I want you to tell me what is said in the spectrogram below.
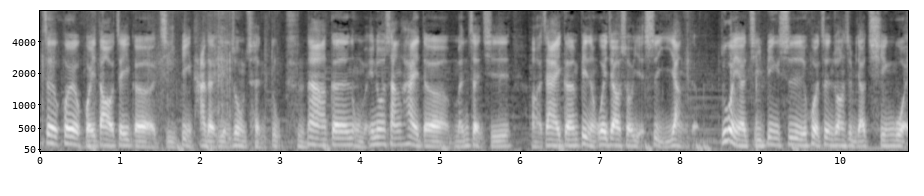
这会回到这个疾病它的严重程度。是。那跟我们运动伤害的门诊其实呃，在跟病人卫教的时候也是一样的。如果你的疾病是或者症状是比较轻微，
